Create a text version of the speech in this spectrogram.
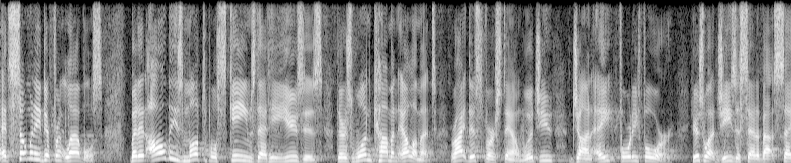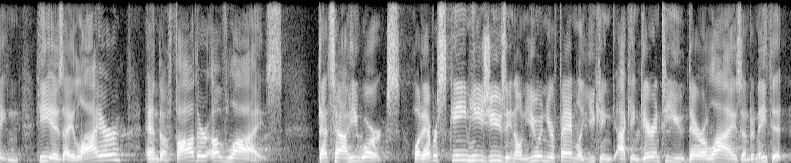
at so many different levels. But at all these multiple schemes that he uses, there's one common element. Write this verse down, would you? John 8 44. Here's what Jesus said about Satan He is a liar and the father of lies. That's how he works. Whatever scheme he's using on you and your family, you can, I can guarantee you there are lies underneath it.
